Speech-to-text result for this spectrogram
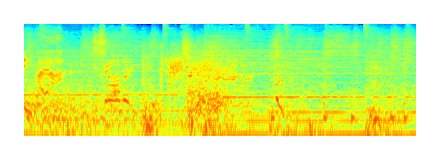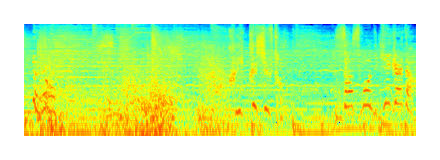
今や！勝負！クイックシフト。サウスポーに切り替えた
